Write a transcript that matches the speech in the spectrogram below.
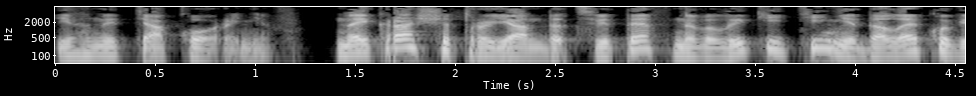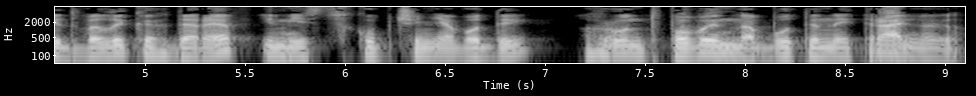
і гниття коренів. Найкраще троянда цвіте в невеликій тіні далеко від великих дерев і місць скупчення води. Грунт повинна бути нейтральною.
